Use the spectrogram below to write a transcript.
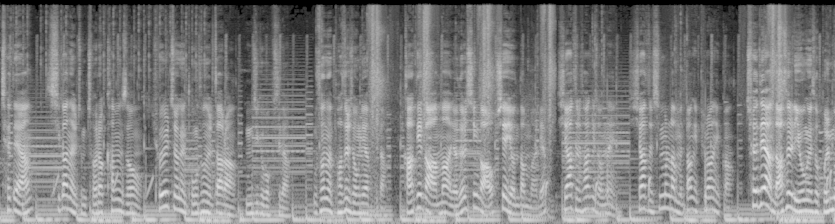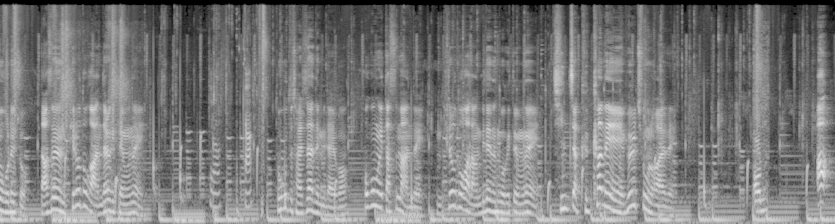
최대한 시간을 좀 절약하면서 효율적인 동선을 따라 움직여 봅시다. 우선은 밭을 정리합시다. 가게가 아마 8시인가 9시에 연단 말이야? 씨앗을 사기 전에 씨앗을 심으려면 땅이 필요하니까. 최대한 낫을 이용해서 벌목을 해줘. 낫은 피로도가 안 달기 때문에 도구도 잘 써야 됩니다 이거 호공에다 쓰면 안돼 피로도가 낭비되는 거기 때문에 진짜 극한의 효율충으로 가야 돼 아!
